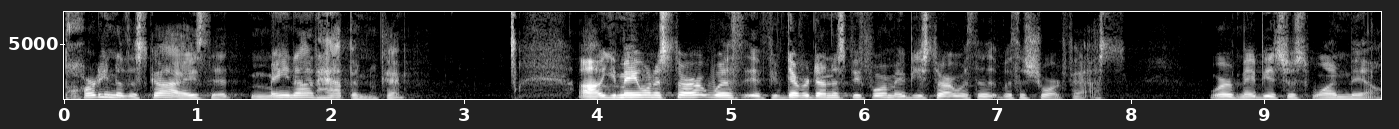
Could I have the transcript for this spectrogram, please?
parting of the skies, that may not happen, okay? Uh, you may want to start with, if you've never done this before, maybe you start with a, with a short fast, where maybe it's just one meal,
